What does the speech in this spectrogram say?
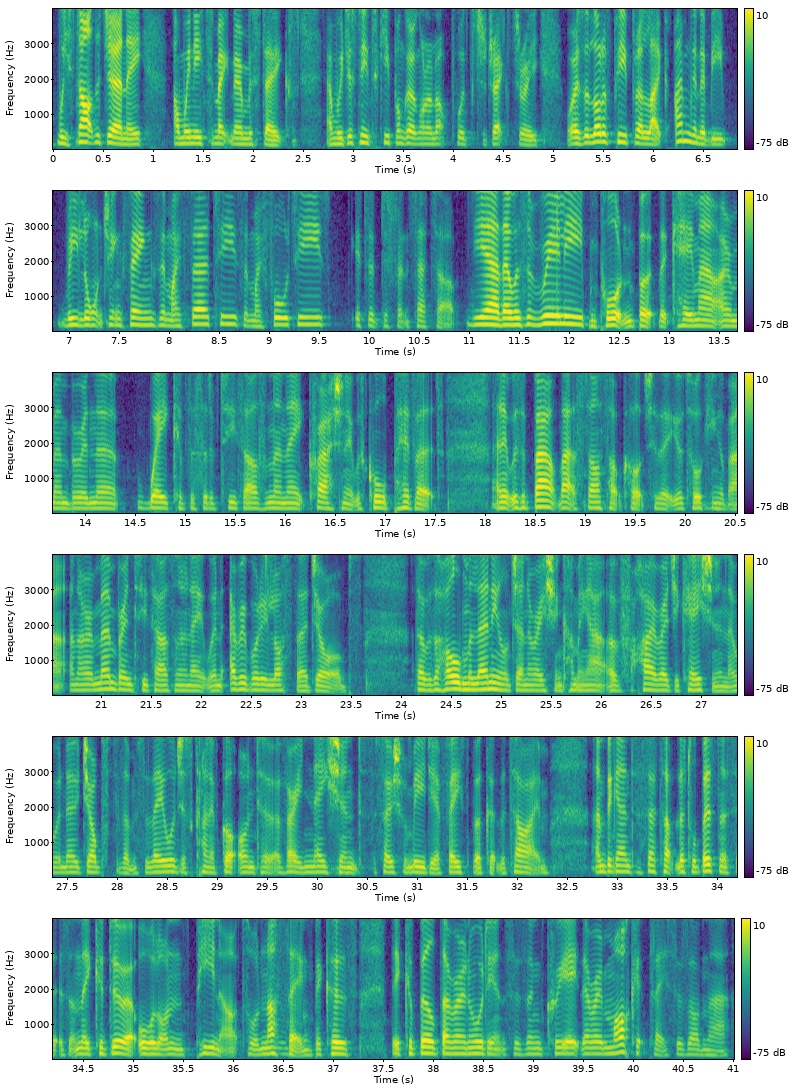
We start the journey and we need to make no mistakes and we just need to keep on going on an upwards trajectory. Whereas a lot of people are like, I'm going to be relaunching things in my 30s and my 40s, it's a different setup. Yeah, there was a really important book that came out, I remember, in the wake of the sort of 2008 crash, and it was called Pivot. And it was about that startup culture that you're talking about. And I remember in 2008 when everybody lost their jobs there was a whole millennial generation coming out of higher education and there were no jobs for them. So they all just kind of got onto a very nascent social media, Facebook at the time, and began to set up little businesses. And they could do it all on peanuts or mm. nothing because they could build their own audiences and create their own marketplaces on there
